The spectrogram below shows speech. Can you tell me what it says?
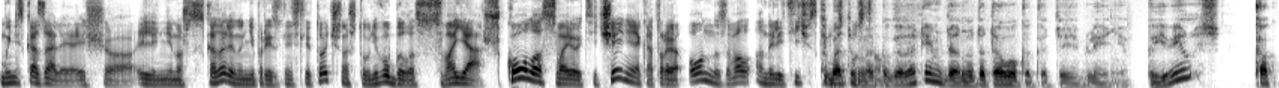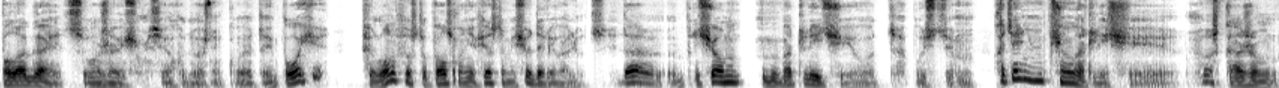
мы не сказали еще, или немножко сказали, но не произнесли точно, что у него была своя школа, свое течение, которое он называл аналитическим Об этом искусством. мы поговорим, да, но до того, как это явление появилось, как полагается уважающемуся художнику этой эпохи, Филонов выступал с манифестом еще до революции. Да? Причем, в отличие от, допустим... Хотя, почему в отличие? Ну, скажем,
